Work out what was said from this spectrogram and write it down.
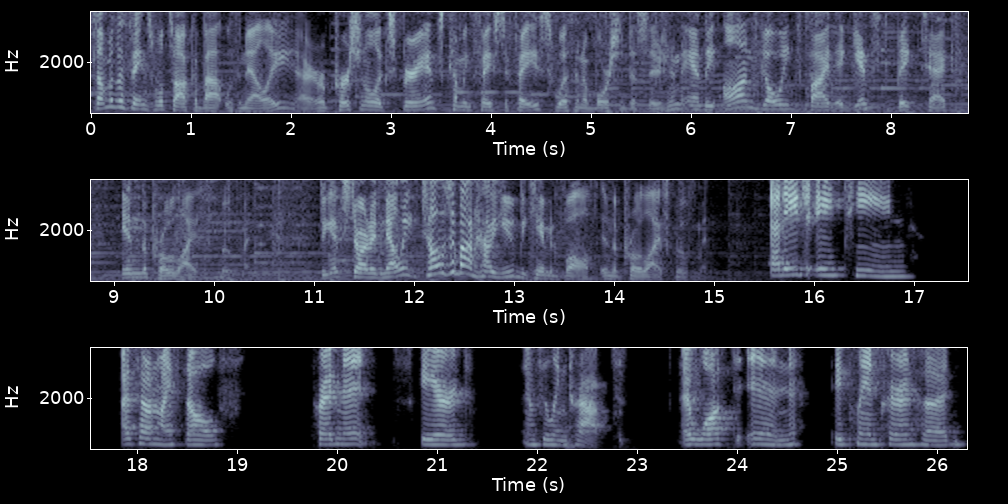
Some of the things we'll talk about with Nelly her personal experience coming face to face with an abortion decision and the ongoing fight against big tech in the pro life movement. To get started, Nelly, tell us about how you became involved in the pro life movement. At age 18, I found myself pregnant, scared, and feeling trapped. I walked in a Planned Parenthood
